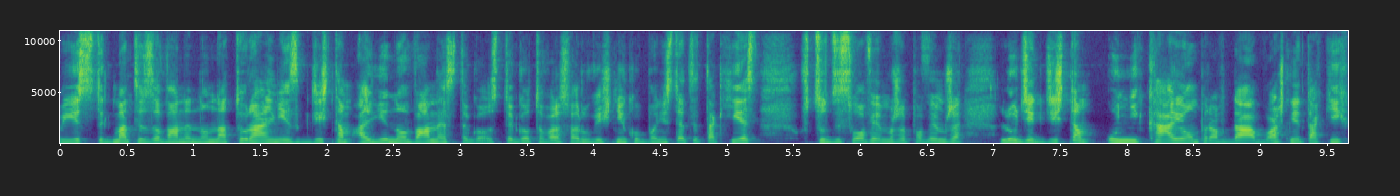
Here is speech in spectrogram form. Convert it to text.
jest stygmatyzowane, no naturalnie jest gdzieś tam alienowane z tego, z tego towarzystwa rówieśników, bo niestety tak jest, w cudzysłowie może powiem, że ludzie gdzieś tam unikają, prawda, właśnie takich,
